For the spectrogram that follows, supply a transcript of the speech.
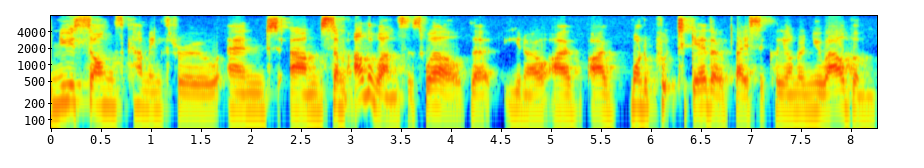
new songs coming through, and um, some other ones as well that, you know, I, I want to put together basically on a new album.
